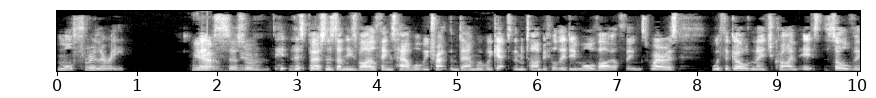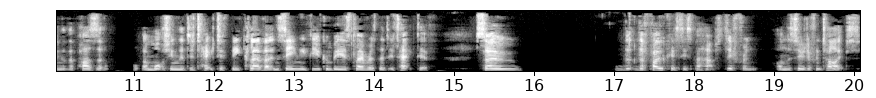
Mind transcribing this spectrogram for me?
more thrillery. yeah, it's uh, sort of this person has done these vile things. How will we track them down? Will we get to them in time before they do more vile things? Whereas with the golden age crime, it's the solving of the puzzle and watching the detective be clever and seeing if you can be as clever as the detective. So the the focus is perhaps different on the two different types.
